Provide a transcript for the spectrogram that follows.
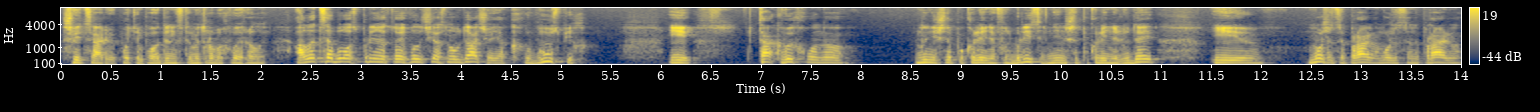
Швейцарію, потім по 11-метрових виграли. Але це було сприйнято як величезна вдача, як успіх. І так виховано нинішнє покоління футболістів, нинішнє покоління людей. І може це правильно, може це неправильно.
